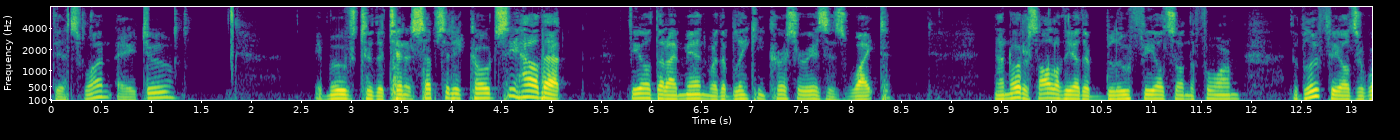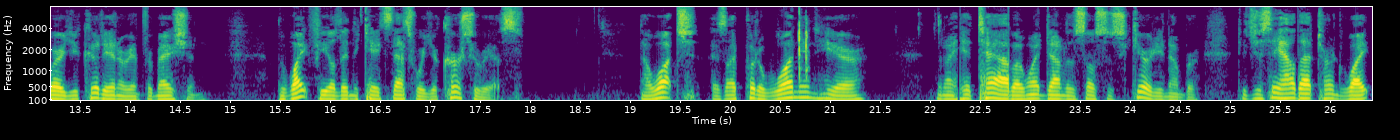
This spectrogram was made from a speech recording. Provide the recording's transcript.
this one, A2. It moves to the tenant subsidy code. See how that field that I'm in where the blinking cursor is is white. Now notice all of the other blue fields on the form. The blue fields are where you could enter information. The white field indicates that's where your cursor is. Now watch, as I put a 1 in here, then I hit tab, I went down to the social security number. Did you see how that turned white?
